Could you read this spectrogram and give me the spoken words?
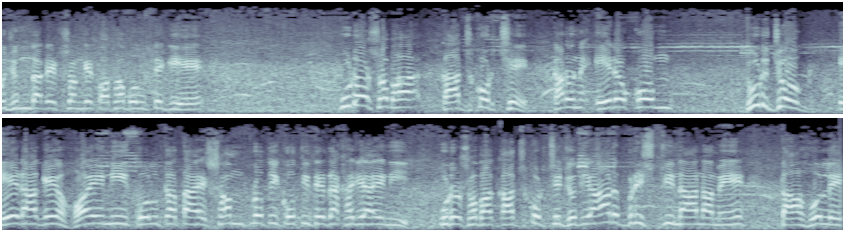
মজুমদারের সঙ্গে কথা বলতে গিয়ে পুরসভা কাজ করছে। কারণ এরকম দুর্যোগ এর আগে হয়নি কলকাতায়, সাম্প্রতিক অতীতে দেখা যায়নি। পুরসভা কাজ করছে, যদি আর বৃষ্টি না নামে, তাহলে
